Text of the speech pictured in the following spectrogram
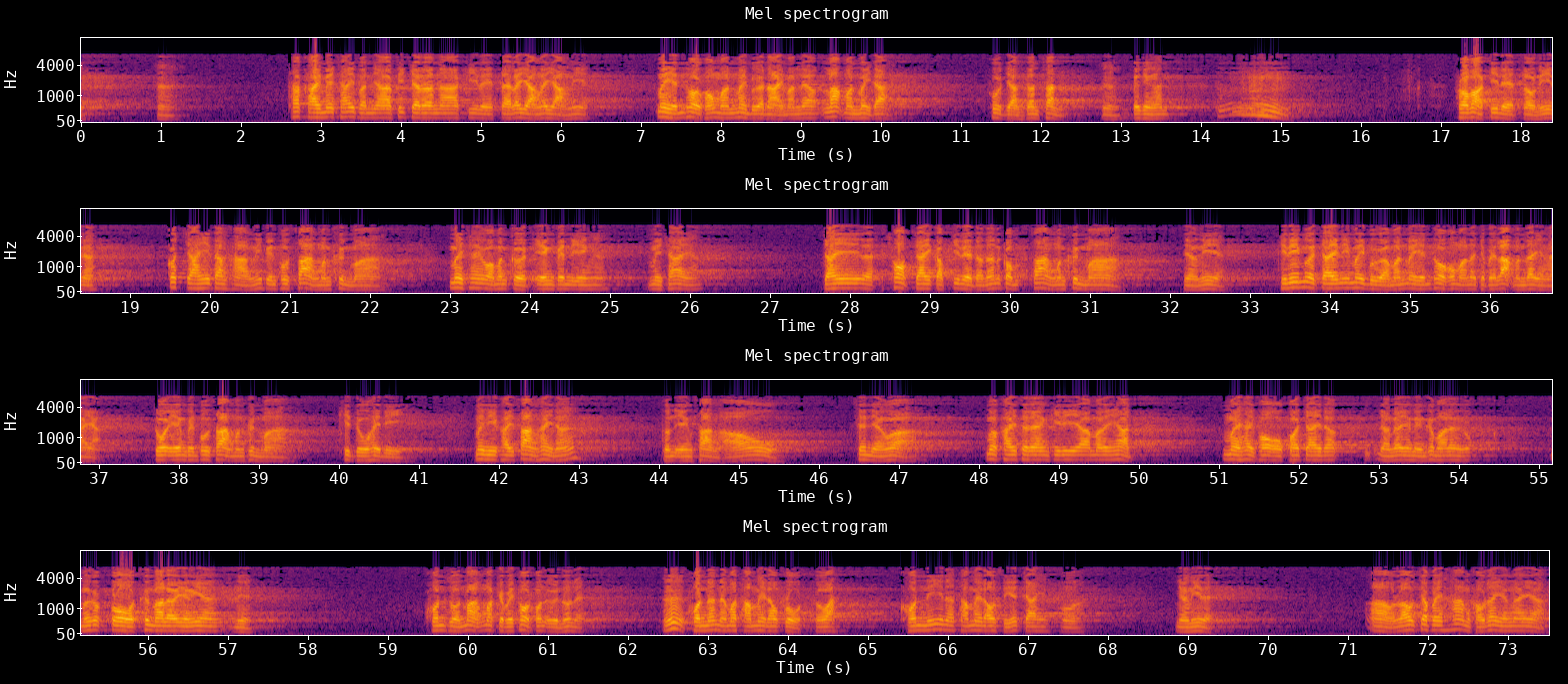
ถ้าใครไม่ใช้ปัญญาพิจารณากิเลสแต่ละอย่างละอย่างนี่ไม่เห็นโทษของมันไม่เบื่อหน่ายมันแล้ว ละมันไม่ได้ พูดอย่างสั้นๆเป็นอย่างนั้นเพราะว่ากิเลสเหล่านี้นะก็ใจต่างหากนี้เป็นผู้สร้างมันขึ้นมา ไม่ใช่ว่ามันเกิดเองเป็นเองนะไม่ใช่ฮะใจชอบใจกับกิเลสเหล่านั้นก็สร้างมันขึ้นมา อย่างนี้ทีนี้เมื่อใจนี้ไม่เบื่อมันไม่เห็นโทษของมันจะไปละมันได้ยังไงอะ ตัวเองเป็นผู้สร้างมันขึ้นมา คิดดูให้ดี ไม่มีใครสร้างให้นะ ตนเองสร้างเอา เช่นอย่างว่า เมื่อใครแสดงกิริยามารยาทไม่ให้พออกพอใจแล้ว อย่างใดอย่างหนึ่งขึ้นมาแล้วมันก็โกรธขึ้นมาเลยอย่างเงี้ยนี่คนส่วนมากมักจะไปโทษคนอื่นนั่นแหละ เออคนนั้นนะมาทำให้เราโกรธเพราะว่า คนนี้นะทำให้เราเสียใจโออย่างนี้แหละอ้าวเราจะไปห้ามเขาได้ยังไง อะ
